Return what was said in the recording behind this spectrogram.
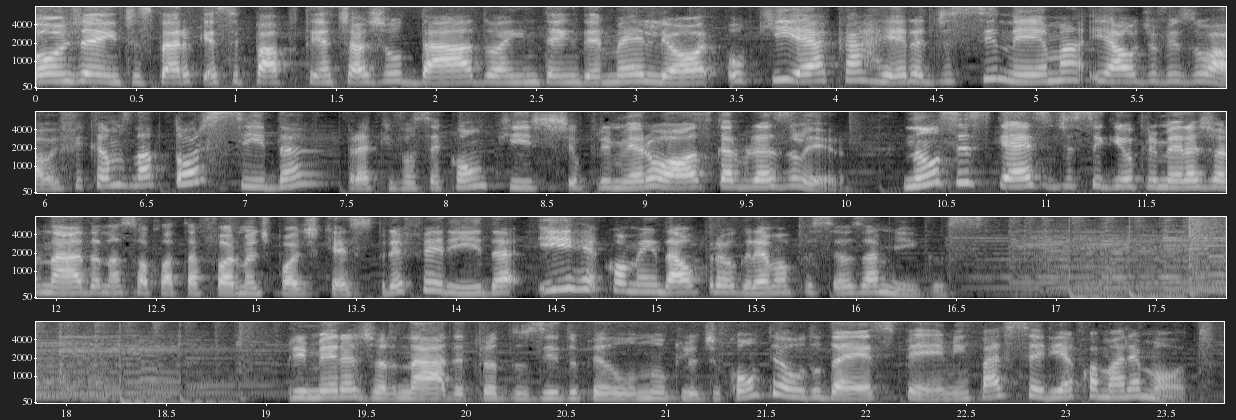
Bom, gente, espero que esse papo tenha te ajudado a entender melhor o que é a carreira de cinema e audiovisual. E ficamos na torcida para que você conquiste o primeiro Oscar brasileiro. Não se esquece de seguir o Primeira Jornada na sua plataforma de podcast preferida e recomendar o programa para os seus amigos. Primeira Jornada é produzido pelo Núcleo de Conteúdo da SPM em parceria com a Maremoto.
